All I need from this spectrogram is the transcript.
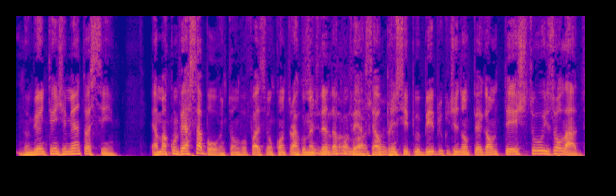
no meu entendimento, assim, é uma conversa boa, então vou fazer um contra-argumento dentro da conversa. Lógico, é o princípio bíblico de não pegar um texto isolado.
